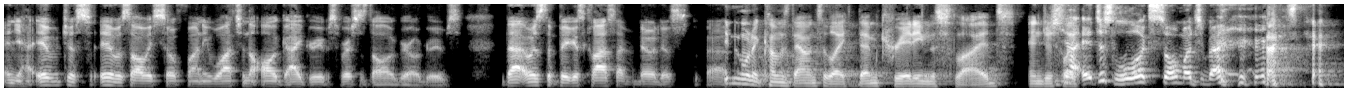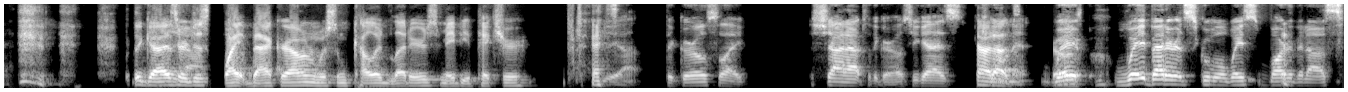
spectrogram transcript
And yeah, it just it was always so funny watching the all guy groups versus the all girl groups. That was the biggest class I've noticed. Uh, Even when it comes down to like them creating the slides and just yeah, like it just looks so much better. the guys are just white background with some colored letters, maybe a picture. yeah, the girls like shout out to the girls. You guys Shout out it. Way way better at school, way smarter than us.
